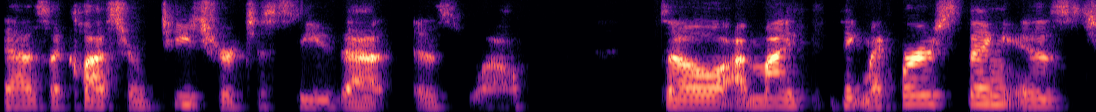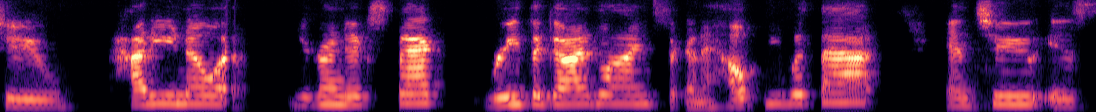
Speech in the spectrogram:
as a classroom teacher to see that as well. So I might think my first thing is to how do you know what you're going to expect? Read the guidelines, they're going to help you with that. And two is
